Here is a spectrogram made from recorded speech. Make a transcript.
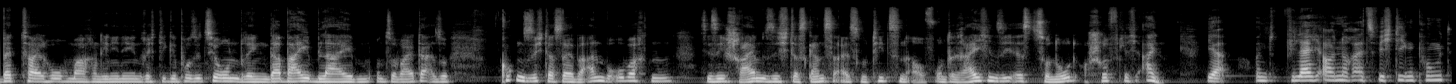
Bettteil hochmachen, denjenigen in richtige Position bringen, dabei bleiben und so weiter. Also gucken Sie sich das selber an, beobachten Sie sich, schreiben Sie sich das Ganze als Notizen auf und reichen Sie es zur Not auch schriftlich ein. Ja, und vielleicht auch noch als wichtigen Punkt,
